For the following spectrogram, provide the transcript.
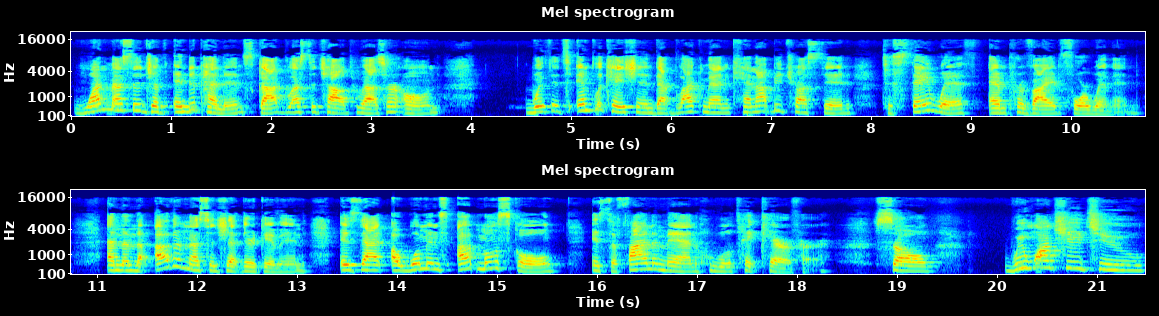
one message of independence God bless the child who has her own, with its implication that black men cannot be trusted to stay with and provide for women. And then the other message that they're given is that a woman's utmost goal is to find a man who will take care of her. So we want you to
